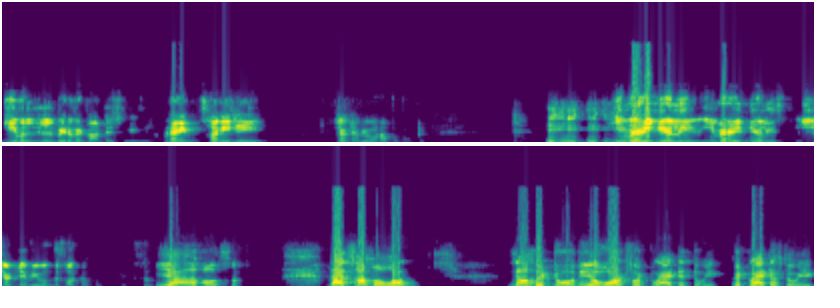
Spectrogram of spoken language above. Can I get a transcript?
gave a little bit of advantage to New Zealand. But anyway, Sunny G shut everyone up about it. He, he, he, he very nearly he very nearly shut everyone the fuck up. So. Yeah, also. That's number one. Number two, the award for twat of the week, uh, twat of the week,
